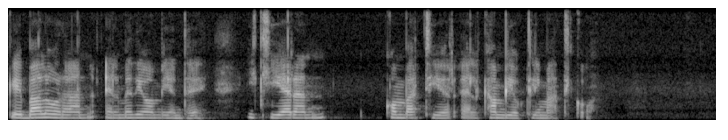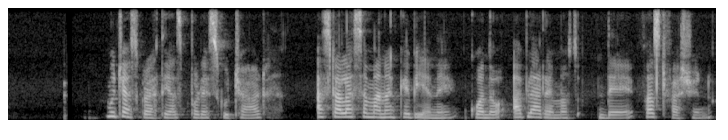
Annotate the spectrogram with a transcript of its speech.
que valoran el medio ambiente y quieran combatir el cambio climático. Muchas gracias por escuchar. Hasta la semana que viene cuando hablaremos de fast fashion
